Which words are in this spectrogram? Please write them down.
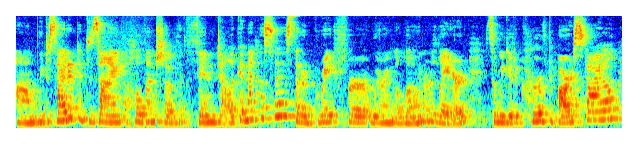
Um, we decided to design a whole bunch of thin, delicate necklaces that are great for wearing alone or layered. So we did a curved bar style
